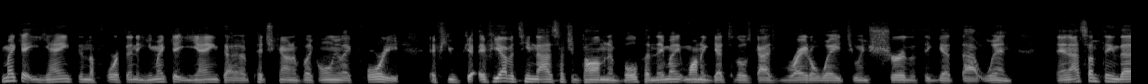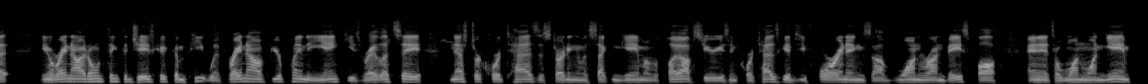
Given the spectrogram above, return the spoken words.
he might get yanked in the fourth inning. He might get yanked at a pitch count of like only like 40. If you get, if you have a team that has such a dominant bullpen, they might want to get to those guys right away to ensure that they get that win. And that's something that, you know, right now I don't think the Jays could compete with. Right now, if you're playing the Yankees, right, let's say Nestor Cortes is starting in the second game of a playoff series and Cortes gives you four innings of one run baseball and it's a 1 1 game.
